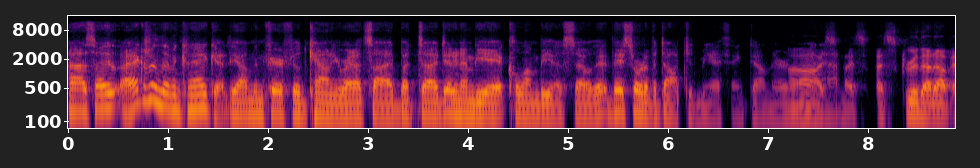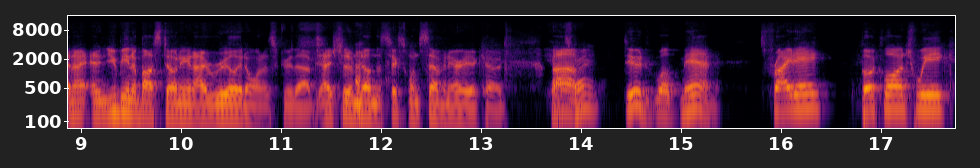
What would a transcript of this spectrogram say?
Uh, so I, I actually live in Connecticut. Yeah, I'm in Fairfield County, right outside, but uh, I did an MBA at Columbia. So they, they sort of adopted me, I think, down there. In Uh, I, I, screwed that up. And I and you being a Bostonian, I really don't want to screw that up. I should have known the 617 area code. Yeah, that's um, right. Dude, well, man, it's Friday, book launch week.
